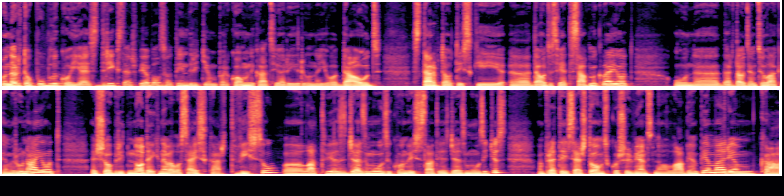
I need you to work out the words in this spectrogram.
Un ar to publiku, ja es drīkstēšu piebalsot Indriķim par komunikāciju, arī runa, jo daudz starptautiski, eh, daudzas vietas apmeklējot. Un uh, ar daudziem cilvēkiem runājot, es šobrīd noteikti nevēlos aizskārt visu uh, Latvijas džēza mūziku un visus Latvijas džēza mūziķus. Man pretī sēž Toms, kurš ir viens no labiem piemēriem, kā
